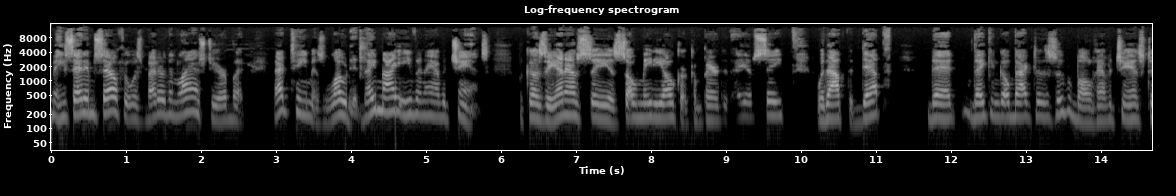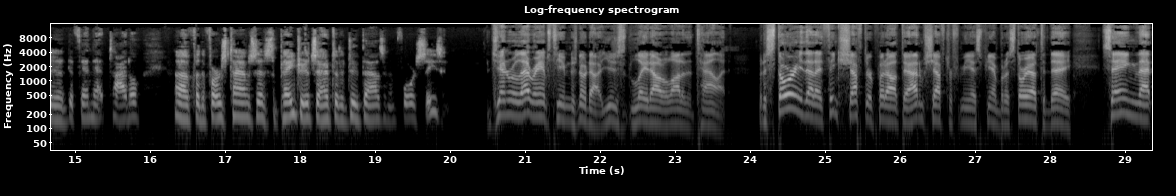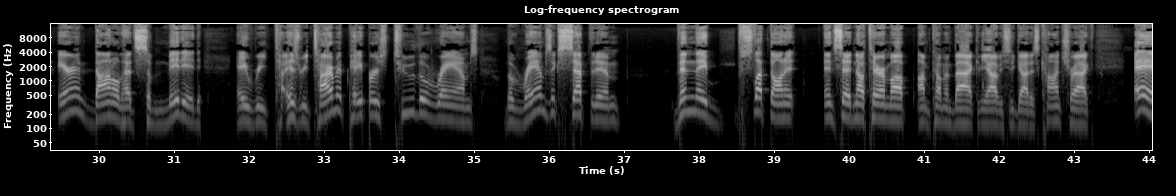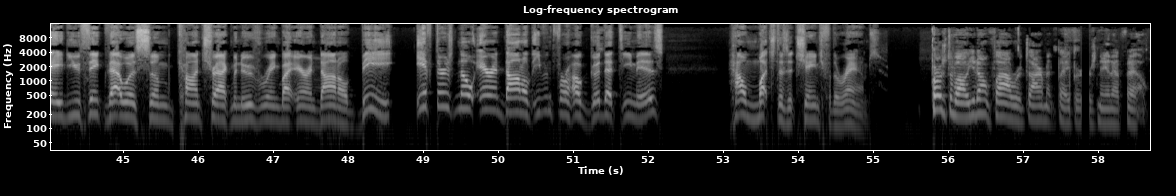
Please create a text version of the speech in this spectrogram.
he said himself it was better than last year, but that team is loaded. They might even have a chance because the NFC is so mediocre compared to the AFC without the depth that they can go back to the Super Bowl and have a chance to defend that title uh, for the first time since the Patriots after the 2004 season. General, that Rams team, there's no doubt. You just laid out a lot of the talent. But a story that I think Schefter put out there, Adam Schefter from ESPN, put a story out today saying that Aaron Donald had submitted a reti- his retirement papers to the Rams. The Rams accepted him. Then they slept on it and said, "Now tear him up. I'm coming back." And he obviously got his contract. A, do you think that was some contract maneuvering by Aaron Donald? B, if there's no Aaron Donald, even for how good that team is, how much does it change for the Rams? First of all, you don't file retirement papers in the NFL.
